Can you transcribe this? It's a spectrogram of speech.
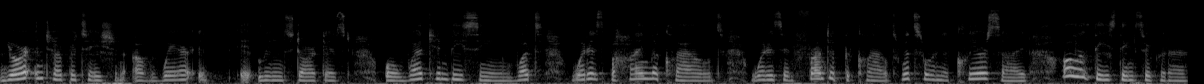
your interpretation of where it it leans darkest or what can be seen? What's what is behind the clouds? What is in front of the clouds? What's on the clear side? All of these things are going to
